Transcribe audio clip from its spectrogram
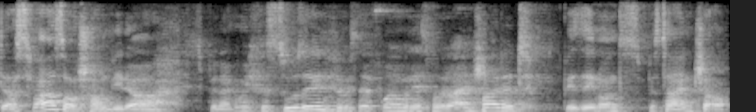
das war's auch schon wieder. Ich bedanke mich fürs Zusehen. Ich würde mich sehr freuen, wenn ihr jetzt mal wieder einschaltet. Wir sehen uns. Bis dahin. Ciao.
